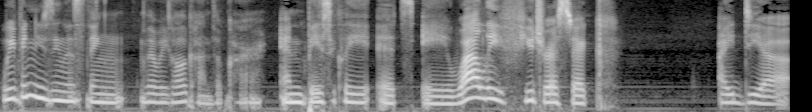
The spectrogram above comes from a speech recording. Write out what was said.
we've been using this thing that we call a concept car, and basically, it's a wildly futuristic idea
